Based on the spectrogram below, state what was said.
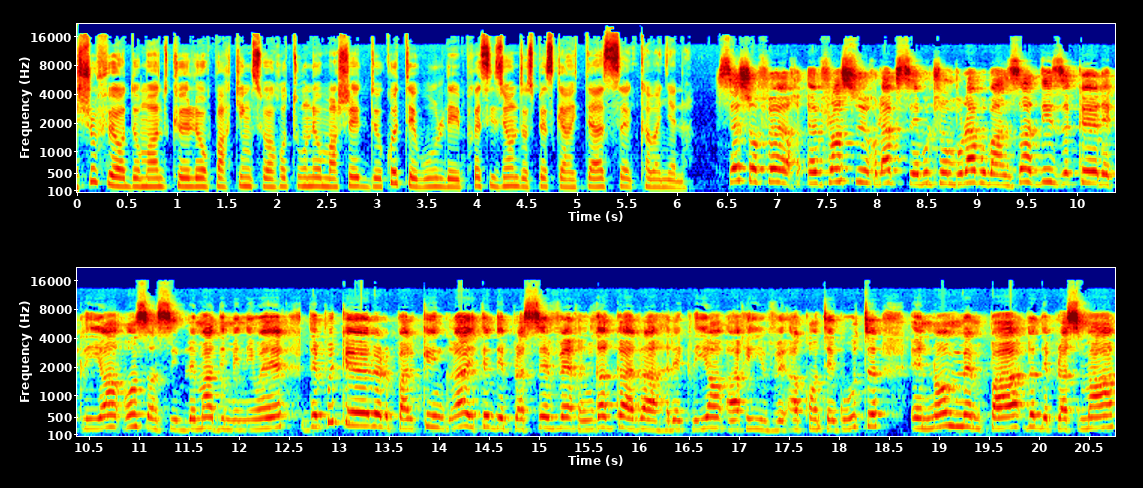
chauffeurs demandent que leur parking soit retourné au marché de Côté-Bois. Les précisions de Spes Caritas. Ces chauffeurs œuvrant sur l'axe Bujumbura-Bubanza disent que les clients ont sensiblement diminué depuis que le parking a été déplacé vers Ngagara. Les clients arrivent à compte-gouttes et n'ont même pas de déplacement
